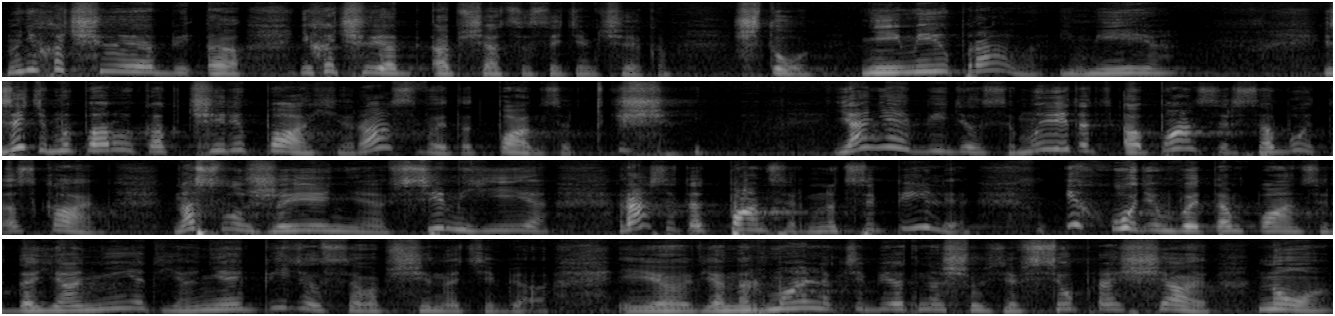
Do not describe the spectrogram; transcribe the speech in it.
Ну не хочу я, э, не хочу я общаться с этим человеком. Что? Не имею права? Имею. И знаете, мы порой как черепахи, раз в этот панцирь, тыщ, я не обиделся. Мы этот а, панцирь с собой таскаем на служение, в семье. Раз этот панцирь нацепили и ходим в этом панцирь. Да я нет, я не обиделся вообще на тебя. И э, я нормально к тебе отношусь, я все прощаю. Но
